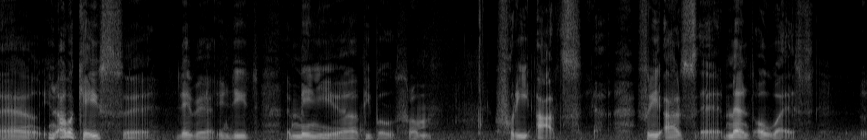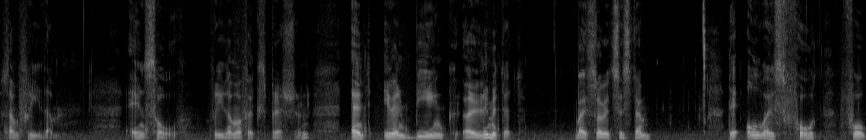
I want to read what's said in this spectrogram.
Uh, in our case, uh, they were indeed many uh, people from free arts. Yeah. Free arts meant always some freedom in soul, freedom of expression, and even being uh, limited by Soviet system, they always fought for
